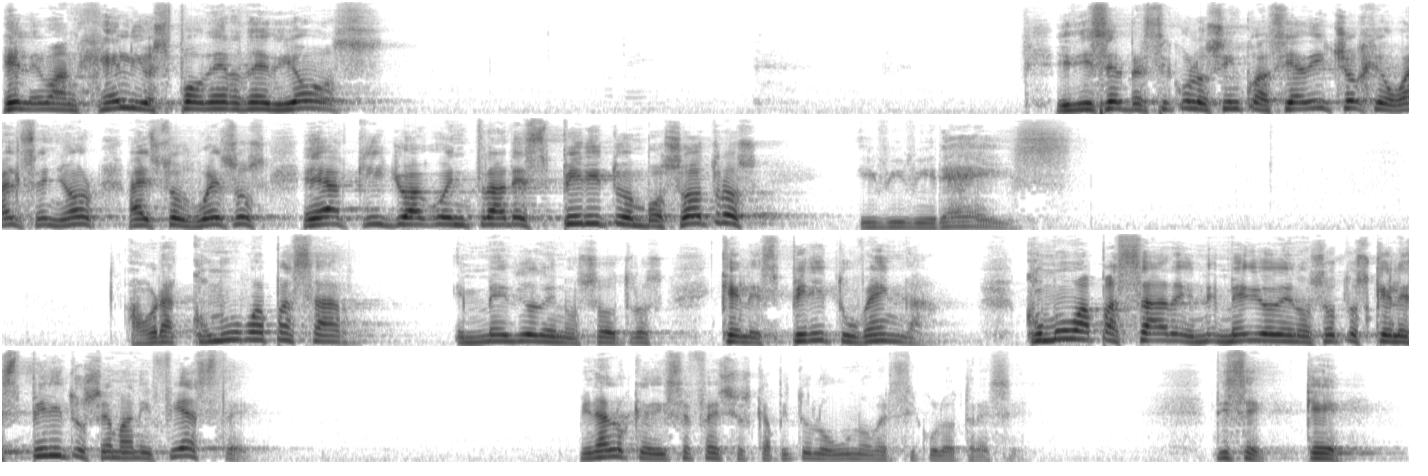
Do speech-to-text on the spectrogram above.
El Evangelio es poder de Dios. Y dice el versículo 5, así ha dicho Jehová el Señor a estos huesos, he aquí yo hago entrar espíritu en vosotros y viviréis. Ahora, ¿cómo va a pasar en medio de nosotros que el espíritu venga? ¿Cómo va a pasar en medio de nosotros que el espíritu se manifieste? Mira lo que dice Efesios capítulo 1, versículo 13. Dice que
